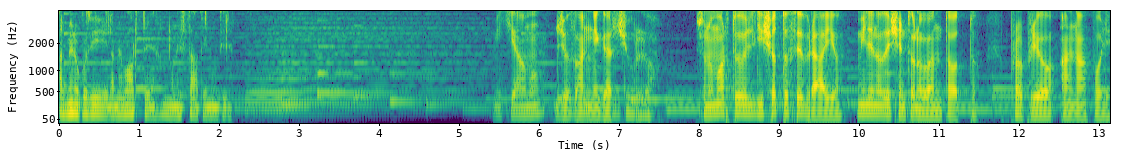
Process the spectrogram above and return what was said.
Almeno così la mia morte non è stata inutile. Mi chiamo Giovanni Gargiullo. Sono morto il 18 febbraio 1998, proprio a Napoli.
